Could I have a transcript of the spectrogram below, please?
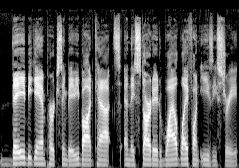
they began purchasing baby bobcats and they started Wildlife on Easy Street,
